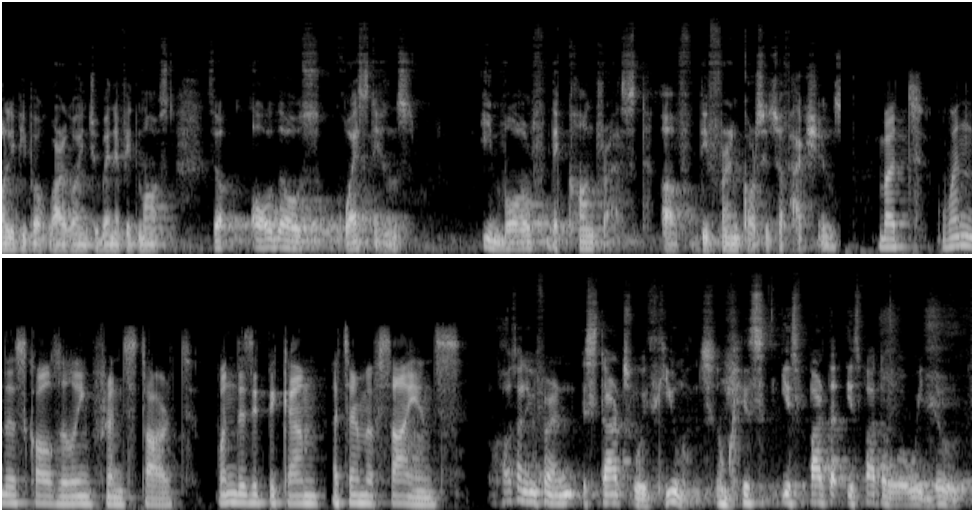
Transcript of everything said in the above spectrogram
only people who are going to benefit most? So, all those questions involve the contrast of different courses of actions. But when does causal inference start? When does it become a term of science? Causal inference starts with humans. it's, it's, part of, it's part of what we do.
